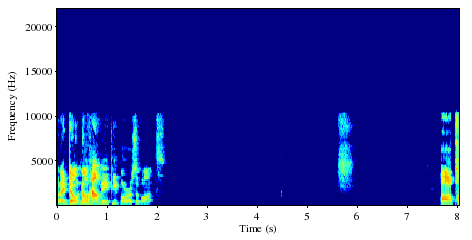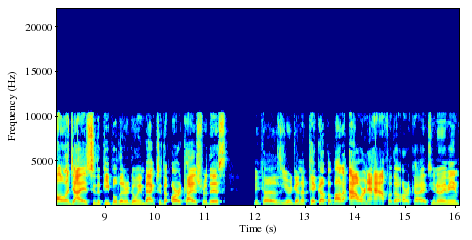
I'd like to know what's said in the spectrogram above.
But I don't know how many people are savants. I'll apologize to the people that are going back to the archives for this because you're to pick up about an hour and a half of the archives. You know what I mean?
